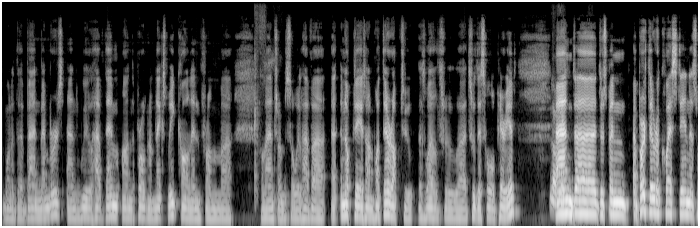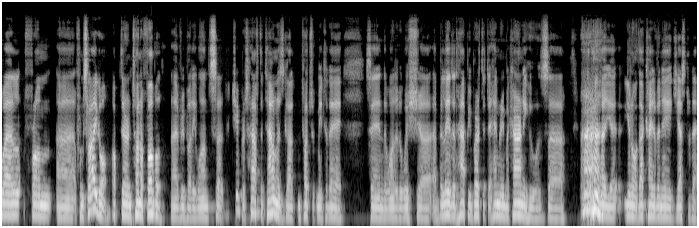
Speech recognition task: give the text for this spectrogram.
one of the band members, and we'll have them on the program next week, calling in from uh, from Antrim. So we'll have a, a, an update on what they're up to as well through uh, through this whole period. Lovely. And uh, there's been a birthday request in as well from uh, from Sligo up there in Tunnafubble. Everybody wants. Uh, Cheapers, half the town has got in touch with me today, saying they wanted to wish uh, a belated happy birthday to Henry McCarney, who was, uh, you, you know, that kind of an age yesterday.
